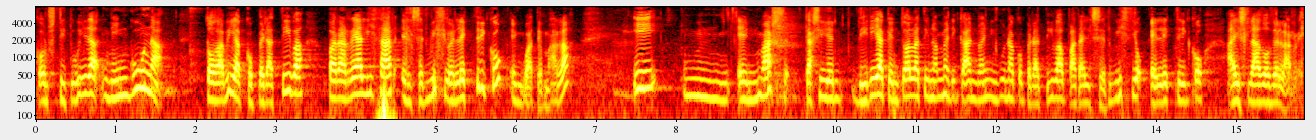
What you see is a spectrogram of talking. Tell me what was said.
constituida ninguna todavía cooperativa para realizar el servicio eléctrico en Guatemala y mm, en más, casi diría que en toda Latinoamérica no hay ninguna cooperativa para el servicio eléctrico aislado de la red.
